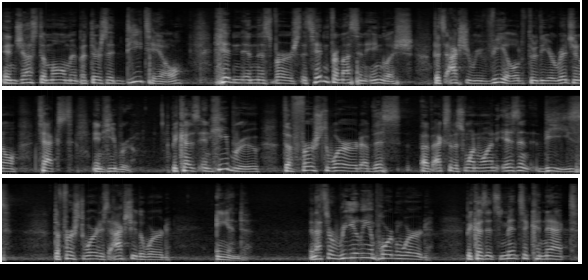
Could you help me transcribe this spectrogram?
in just a moment, but there's a detail hidden in this verse. It's hidden from us in English that's actually revealed through the original text in Hebrew. Because in Hebrew, the first word of this of Exodus 1 1 isn't these. The first word is actually the word and. And that's a really important word because it's meant to connect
